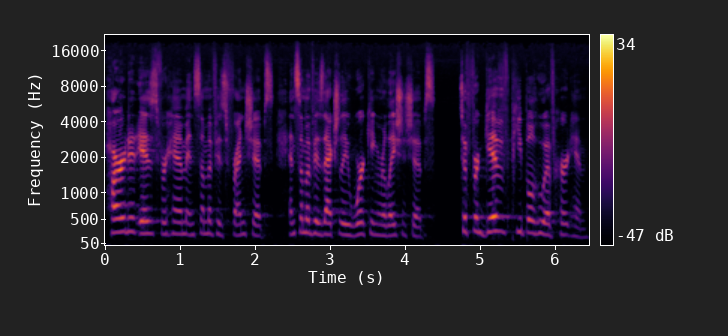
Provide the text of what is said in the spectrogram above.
hard it is for him in some of his friendships and some of his actually working relationships to forgive people who have hurt him.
